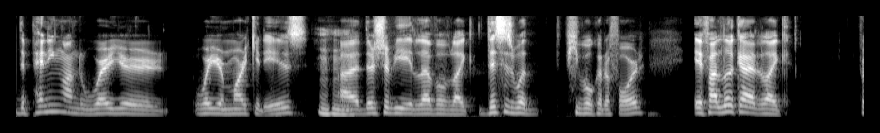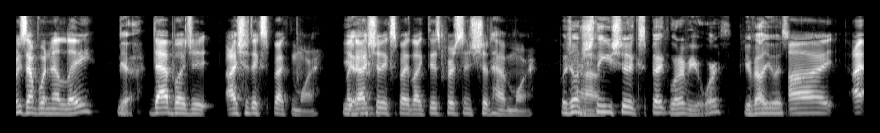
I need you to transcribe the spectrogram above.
depending on where your where your market is, Mhm. uh, there should be a level of like this is what people could afford. If I look at like, for example, in LA, Yeah. that budget I should expect more. Like Yeah. I should expect like this person should have more. But don't you Uh, think you should expect whatever you're worth, your value is? Uh, I,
